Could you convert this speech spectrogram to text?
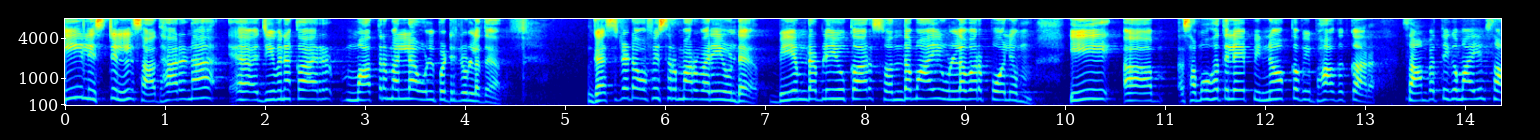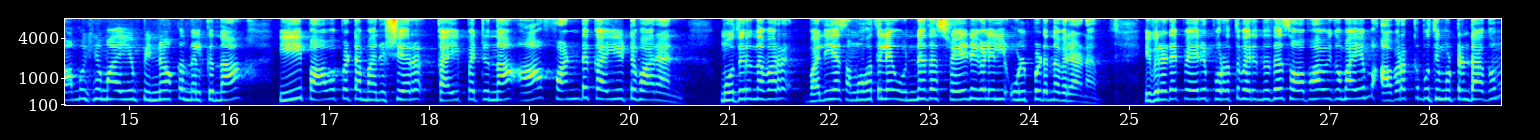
ഈ ലിസ്റ്റിൽ സാധാരണ ജീവനക്കാർ മാത്രമല്ല ഉൾപ്പെട്ടിട്ടുള്ളത്. ഗസറ്റഡ് ഓഫീസർമാർ വരെയുണ്ട്. ബി എം ഡബ്ല്യു കാർ സ്വന്തമായി ഉള്ളവർ പോലും ഈ സമൂഹത്തിലെ പിന്നോക്ക വിഭാഗക്കാർ സാമ്പത്തികമായും സാമൂഹ്യമായും പിന്നോക്കം നിൽക്കുന്ന ഈ പാവപ്പെട്ട മനുഷ്യർ കൈപ്പറ്റുന്ന ആ ഫണ്ട് കൈയിട്ട് വാരാൻ മുതിർന്നവർ വലിയ സമൂഹത്തിലെ ഉന്നത ശ്രേണികളിൽ ഉൾപ്പെടുന്നവരാണ്. ഇവരുടെ പേര് പുറത്തു വരുന്നത് സ്വാഭാവികമായും അവർക്ക് ബുദ്ധിമുട്ടുണ്ടാകും.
